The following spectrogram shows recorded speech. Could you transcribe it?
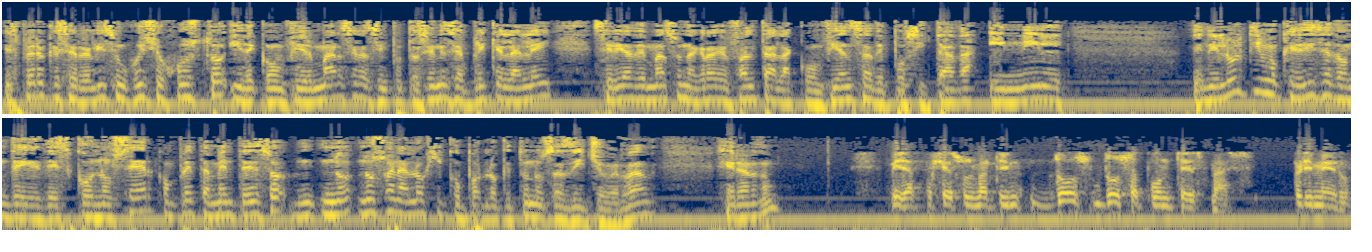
Espero que se realice un juicio justo y de confirmarse las imputaciones se aplique la ley. Sería además una grave falta a la confianza depositada en él. En el último que dice donde desconocer completamente eso, no, no suena lógico por lo que tú nos has dicho, ¿verdad, Gerardo? Mira, Jesús Martín, dos, dos apuntes más. Primero,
